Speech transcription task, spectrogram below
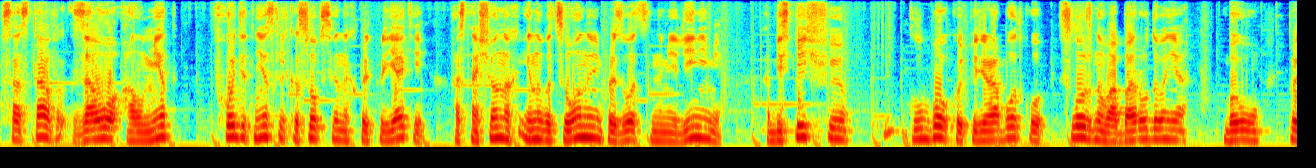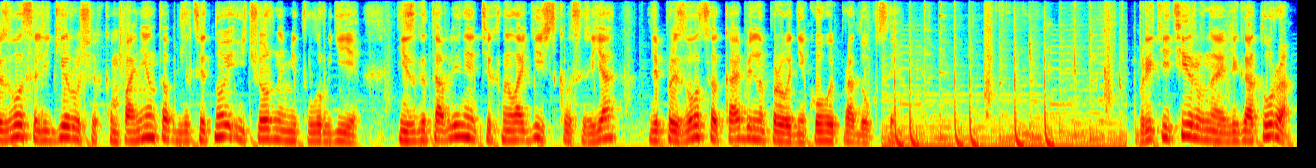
В состав ЗАО «Алмет» входит несколько собственных предприятий, оснащенных инновационными производственными линиями, обеспечивающую глубокую переработку сложного оборудования БУ, производство легирующих компонентов для цветной и черной металлургии и изготовление технологического сырья для производства кабельно-проводниковой продукции. Брикетированная лигатура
